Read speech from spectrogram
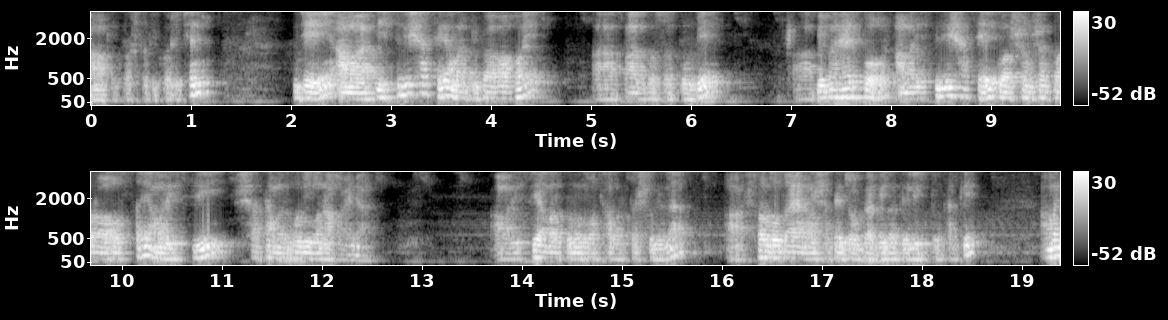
আমাকে প্রশ্নটি করেছেন যে, আমার স্ত্রীর সাথে আমার বিবাহ হয় পাঁচ বছর পূর্বে। বিবাহের পর আমার স্ত্রীর সাথে ঘর সংসার করা অবস্থায় আমার স্ত্রীর সাথে আমার বনিবনা হয় না। আমার স্ত্রী আমার কোনো কথাবার্তা শুনে না, আর সর্বদাই আমার সাথে ঝগড়া বিবাদে লিপ্ত থাকে। আমার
